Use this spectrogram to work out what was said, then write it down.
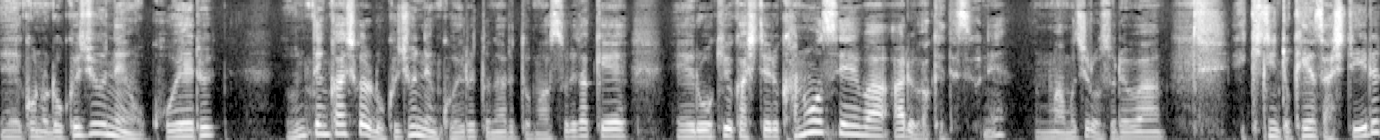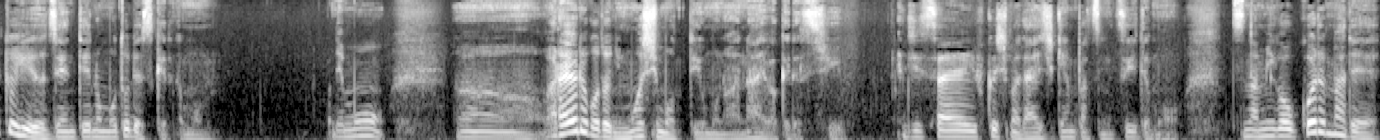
えーこの60年を超える運転開始から60年超えるとなると、まあ、それだけ、え老朽化している可能性はあるわけですよね。まあ、もちろんそれはきちんと検査しているという前提のもとですけれどもでもうんあらゆることにもしもっていうものはないわけですし実際福島第一原発についても津波が起こるまで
